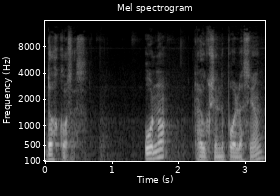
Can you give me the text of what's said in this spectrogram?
dos cosas. Uno, reducción de población,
